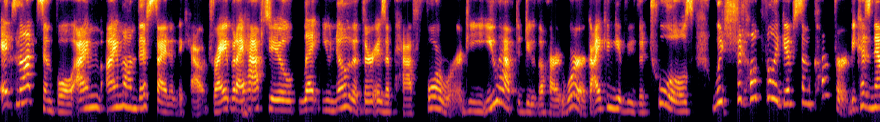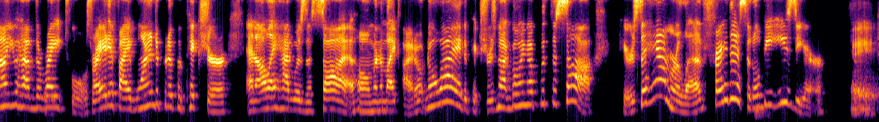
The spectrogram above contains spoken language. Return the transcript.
It's not simple. I'm i'm on this side of the couch right? But i uh-huh. have to let you know that there is a path forward. You have to do the hard work. I can give you the tools which should hopefully give some comfort because now you have the right tools right? If i wanted to put up a picture and all i had was a saw at home and i'm like i don't know why. The picture's not going up with the saw. Here's the hammer lev try this. It'll be easier Right.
